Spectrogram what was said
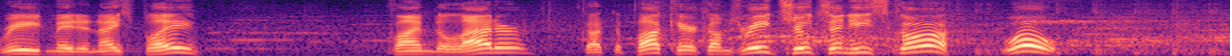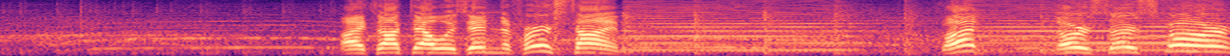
Reed made a nice play. Climbed the ladder. Got the puck. Here comes Reed. Shoots and he score. Whoa. I thought that was in the first time. But North Stars score.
